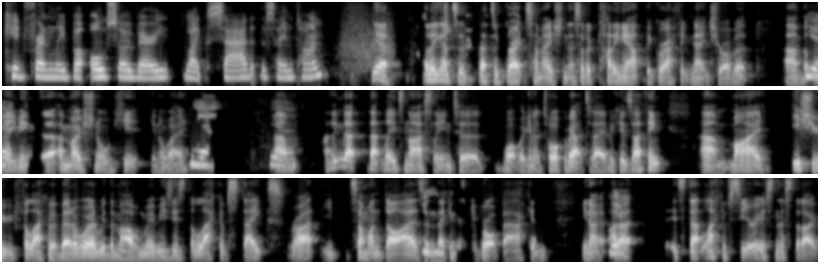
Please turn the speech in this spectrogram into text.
kid friendly, but also very like sad at the same time. yeah. I think that's a that's a great summation. They're sort of cutting out the graphic nature of it, um, but Yeah. leaving the emotional hit in a way. Yeah, Um, I think that that leads nicely into what we're going to talk about today because I think um, my issue, for lack of a better word, with the Marvel movies is the lack of stakes. Right, you, someone dies and they can just be brought back, and you know, I Yeah. don't, it's that lack of seriousness that I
